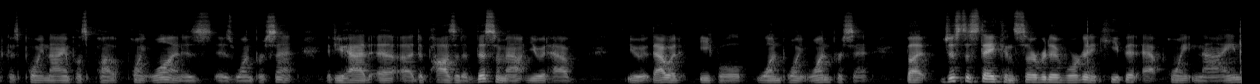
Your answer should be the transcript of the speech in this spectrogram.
because 0.9 plus 0.1 is, is 1%. If you had a, a deposit of this amount, you would have you that would equal 1.1%. But just to stay conservative, we're going to keep it at 0.9.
